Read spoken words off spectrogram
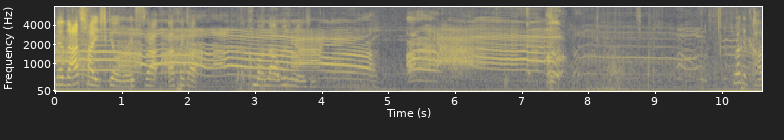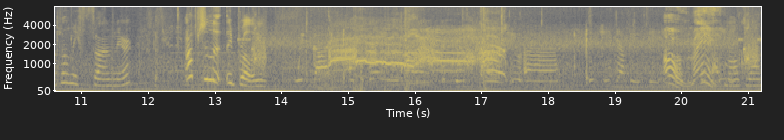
Now that's how you skill roof. That I think I. Come on, that was amazing. So I get the cops on me fan there. Absolutely brilliant. Oh, man. Come on, come on.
